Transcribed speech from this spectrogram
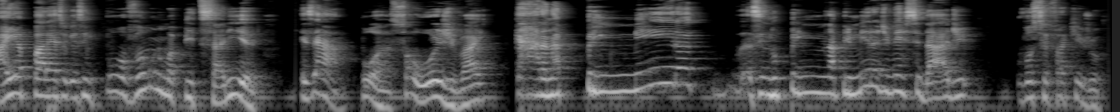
Aí aparece alguém assim, pô, vamos numa pizzaria? Eles, ah, porra, só hoje vai. Cara, na primeira, assim, no, na primeira diversidade, você fraquejou.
